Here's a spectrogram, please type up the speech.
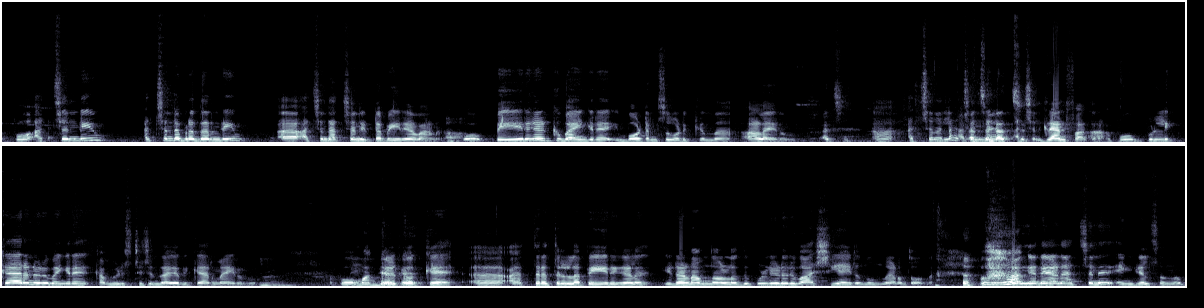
അപ്പോ അച്ഛന്റെയും അച്ഛന്റെ ബ്രദറിന്റെയും അച്ഛന്റെ അച്ഛൻ ഇട്ട പേരുകളാണ്. അപ്പോ പേരുകൾക്ക് ഭയങ്കര ഇമ്പോർട്ടൻസ് കൊടുക്കുന്ന ആളായിരുന്നു. അച്ഛനല്ല അച്ഛന്റെ അച്ഛൻ. ഗ്രാൻഡ് ഫാദർ അപ്പോ പുള്ളിക്കാരൻ ഒരു ഭയങ്കര കമ്മ്യൂണിസ്റ്റ് ചിന്താഗതിക്കാരനായിരുന്നു. അപ്പോ മക്കൾക്കൊക്കെ അത്തരത്തിലുള്ള പേരുകൾ ഇടണം എന്നുള്ളത് പുള്ളിയുടെ ഒരു വാശിയായിരുന്നു എന്ന് വേണം തോന്നാൻ അപ്പൊ അങ്ങനെയാണ് അച്ഛന് എങ്കിൽസ് എന്നും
